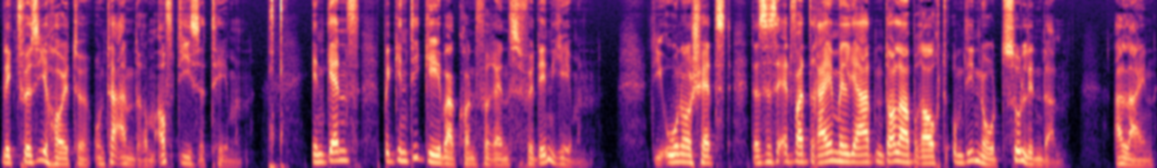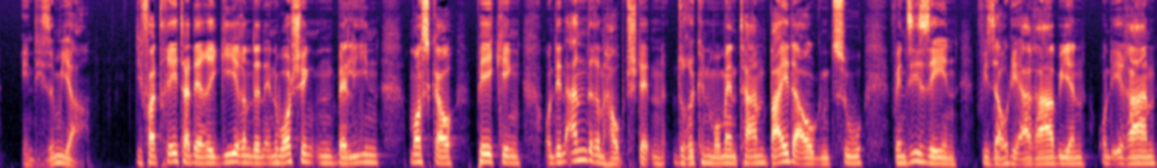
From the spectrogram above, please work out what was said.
blickt für Sie heute unter anderem auf diese Themen. In Genf beginnt die Geberkonferenz für den Jemen. Die UNO schätzt, dass es etwa drei Milliarden Dollar braucht, um die Not zu lindern. Allein in diesem Jahr. Die Vertreter der Regierenden in Washington, Berlin, Moskau, Peking und den anderen Hauptstädten drücken momentan beide Augen zu, wenn sie sehen, wie Saudi-Arabien und Iran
